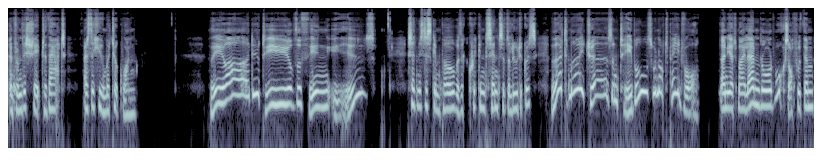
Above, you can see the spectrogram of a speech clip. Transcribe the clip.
and from this shape to that, as the humour took one. "The oddity of the thing is," said Mr. Skimpole with a quickened sense of the ludicrous, "that my chairs and tables were not paid for and yet my landlord walks off with them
